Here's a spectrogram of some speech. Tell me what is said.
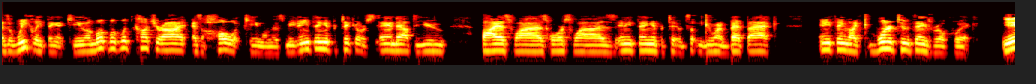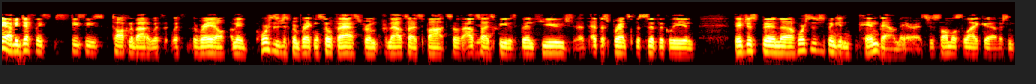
as a weekly thing at Keeneland, what what, what caught your eye as a whole at Keeneland this meet? Anything in particular stand out to you, bias wise, horse wise? Anything in particular? Something you want to bet back? Anything like one or two things real quick? Yeah, I mean, definitely CC's talking about it with with the rail. I mean, horses have just been breaking so fast from from the outside spots. So outside Yeah. speed has been huge at, at the sprint specifically, and they've just been uh, horses have just been getting pinned down there. It's just almost like uh, there's some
